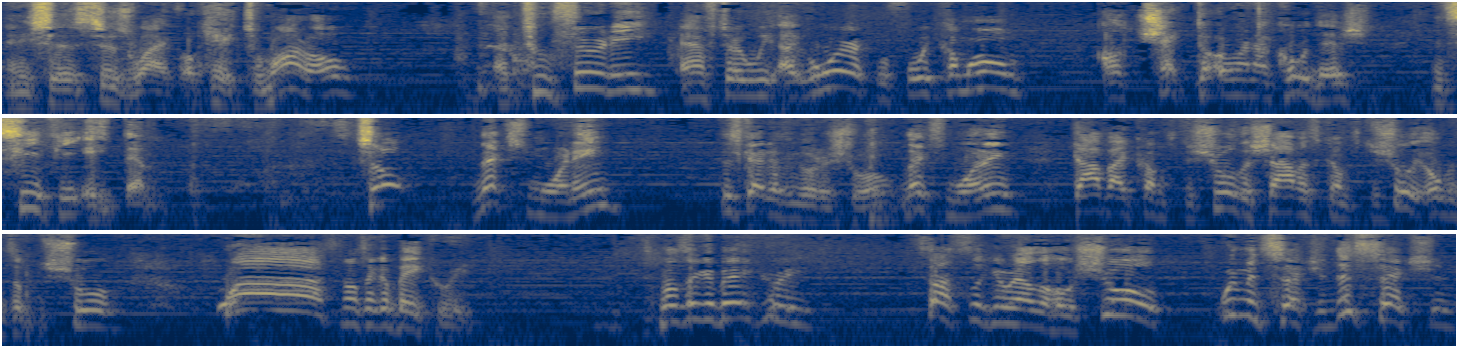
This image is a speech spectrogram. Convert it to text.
And he says to his wife, okay, tomorrow, at 2.30, after we, I work, before we come home, I'll check the Aron HaKodesh and see if he ate them. So, next morning, this guy doesn't go to shul. Next morning, Gabbai comes to shul, the Shabbos comes to shul, he opens up the shul. Wow, smells like a bakery. Smells like a bakery. Starts looking around the whole shul, women's section, this section.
